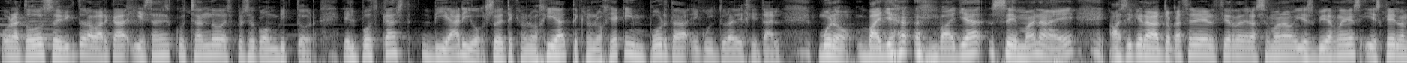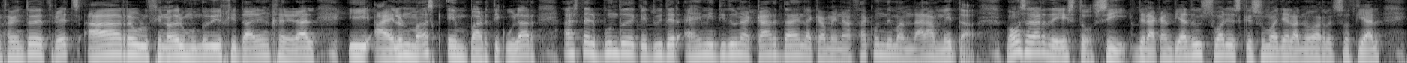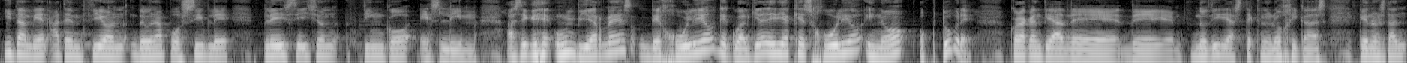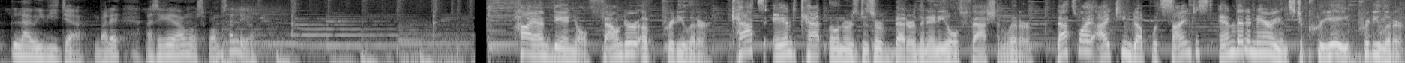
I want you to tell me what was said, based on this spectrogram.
Hola a todos, soy Víctor Abarca y estás escuchando Expreso con Víctor, el podcast diario sobre tecnología, tecnología que importa y cultura digital. Bueno, vaya, vaya semana, ¿eh? Así que nada, toca hacer el cierre de la semana, hoy es viernes y es que el lanzamiento de Threads ha revolucionado el mundo digital en general y a Elon Musk en particular, hasta el punto de que Twitter ha emitido una carta en la que amenaza con demandar a Meta. Vamos a hablar de esto, sí, de la cantidad de usuarios que suma ya la nueva red social y también, atención, de una posible PlayStation 5 Slim. Así que un viernes de julio, que cualquiera diría que es julio y no octubre, con la cantidad de, noticias tecnológicas que nos dan la vidilla, ¿vale? Así que vamos, vamos al lío. Hi, I'm Daniel, founder of Pretty Litter. Cats and cat owners deserve better than any old fashioned litter. That's why I teamed up with scientists and veterinarians to create Pretty Litter.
